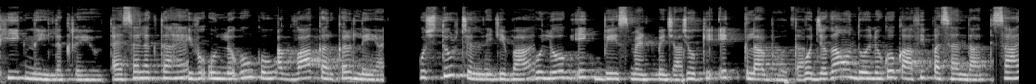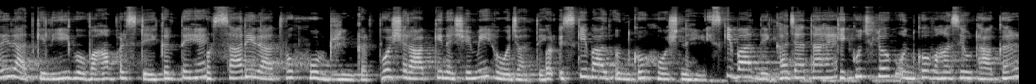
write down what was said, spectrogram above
ठीक नहीं लग रहे होते। ऐसा लगता है कि वो उन लोगों को अगवा कर कर ले आए कुछ दूर चलने के बाद वो लोग एक बेसमेंट में जाते जो कि एक क्लब होता। वो जगह उन दोनों को काफ़ी पसंद आती। सारी रात के लिए वो वहाँ पर स्टे करते हैं और सारी रात वो खूब ड्रिंक करते वो शराब के नशे में हो जाते हैं और इसके बाद उनको होश नहीं। इसके बाद देखा जाता है कि कुछ लोग उनको वहाँ से उठाकर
